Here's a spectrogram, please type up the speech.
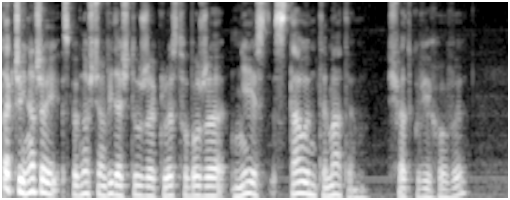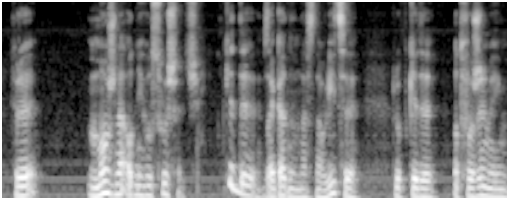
Tak czy inaczej, z pewnością widać tu, że Królestwo Boże nie jest stałym tematem świadków Jehowy, który można od nich usłyszeć, kiedy zagadną nas na ulicy lub kiedy otworzymy im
